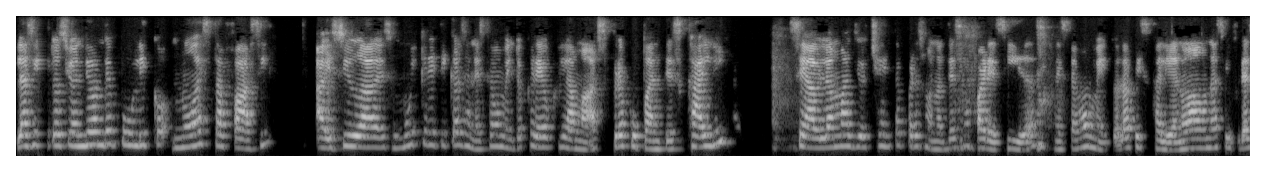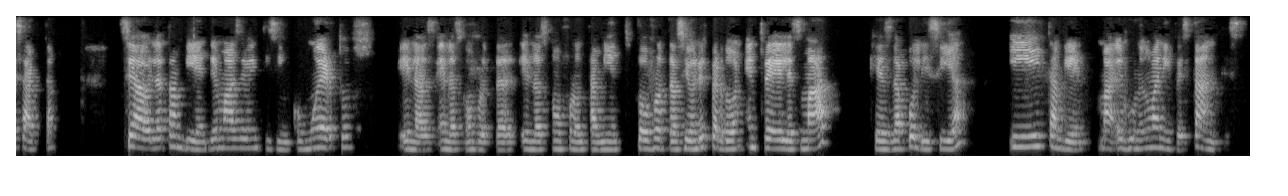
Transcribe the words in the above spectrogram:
La situación de orden público no está fácil. Hay ciudades muy críticas en este momento. Creo que la más preocupante es Cali. Se habla más de 80 personas desaparecidas. En este momento la fiscalía no da una cifra exacta. Se habla también de más de 25 muertos en las, en las, en las confrontaciones perdón, entre el SMAT, que es la policía, y también algunos manifestantes.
